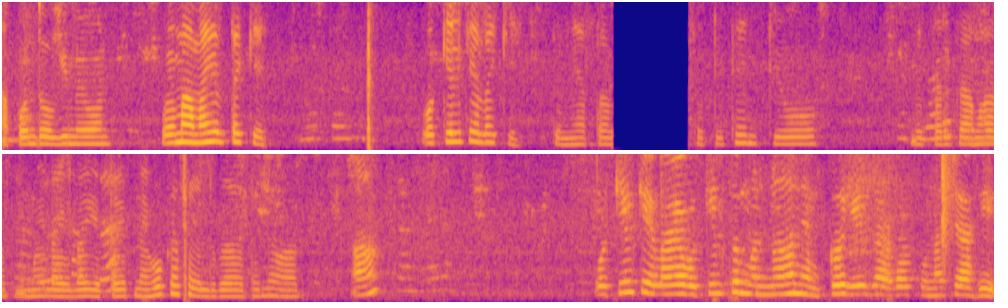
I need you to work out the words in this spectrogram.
आपण दोघी मिळून. व मामा गेलता की? वकील केला की? तुम्ही आता थँक्यू दुपारी कामाला असल्यामुळे लाईव्हला येता येत नाही. हो का साईल तुझा धन्यवाद. आ? वकील केलाय. वकीलचं म्हणणं नेमकं हे जागा कोणाची आहे?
